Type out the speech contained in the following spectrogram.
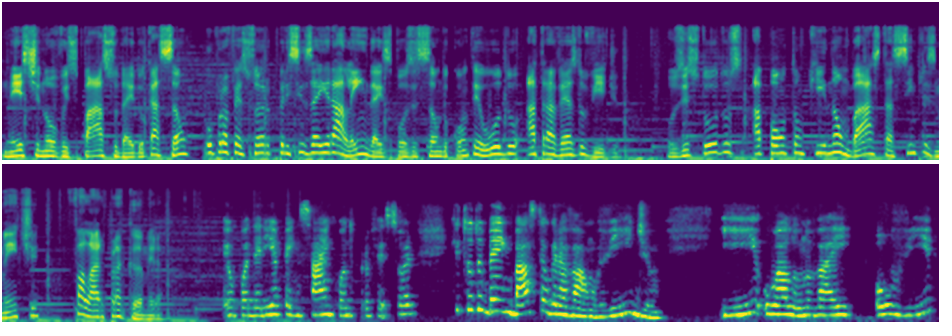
Neste novo espaço da educação, o professor precisa ir além da exposição do conteúdo através do vídeo. Os estudos apontam que não basta simplesmente falar para a câmera. Eu poderia pensar, enquanto professor, que tudo bem, basta eu gravar um vídeo e o aluno vai ouvir,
